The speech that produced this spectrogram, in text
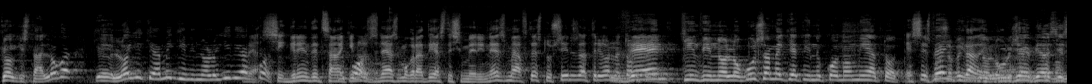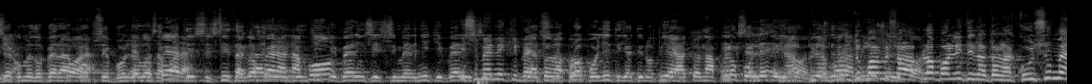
και όχι στα λόγια και, λόγια και να μην κινδυνολογεί Ωραία. διαρκώς. Συγκρίνετε τις ανακοινώσεις Λοιπόν. της Νέας Δημοκρατίας τι σημερινές με αυτές του ΣΥΡΙΖΑ τριών ετών. πριν. Δεν κινδυνολογούσαμε και την οικονομία τότε. Εσείς δεν προσωπικά δεν κινδυνολογούσαμε Υπουργέ, την μια και οικονομία. έχουμε εδώ πέρα Τώρα, απόψε, μπορείς να εδώ μας πέρα- απαντήσεις τι θα εδώ κάνει η πέρα να ελληνική πω- κυβέρνηση, η σημερινή κυβέρνηση, Η σημερινή κυβέρνηση, για τον λοιπόν. απλό πολίτη για την οποία. Για τον απλό εξελέ- πολίτη, η λοιπόν. οποία Εγώ δεν- να Πρωτού μιλήσω, πάμε στον λοιπόν. απλό πολίτη να τον ακούσουμε;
